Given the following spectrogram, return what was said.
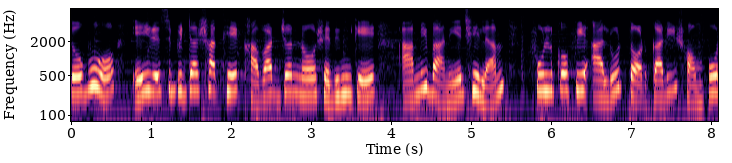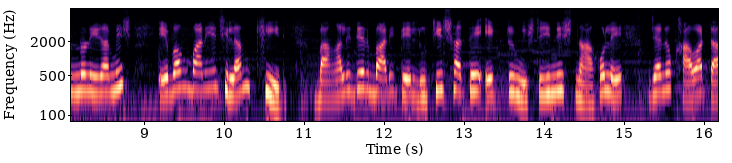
তবুও এই রেসিপিটার সাথে খাবার জন্য সেদিনকে আমি বানিয়েছিলাম ফুলকপি আলুর তরকারি সম্পূর্ণ নিরামিষ এবং বানিয়েছিলাম ক্ষীর। বাঙালিদের বাড়িতে লুচির সাথে একটু মিষ্টি জিনিস না হলে যেন খাওয়াটা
